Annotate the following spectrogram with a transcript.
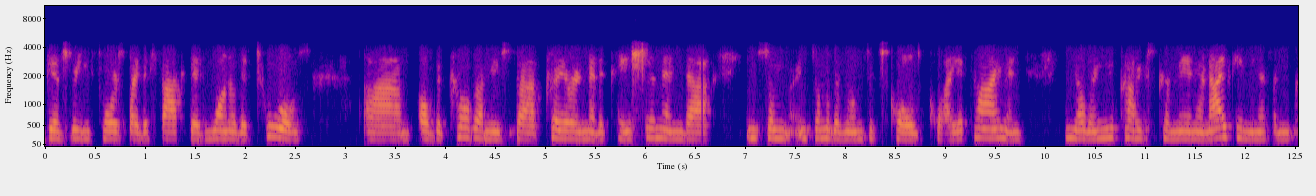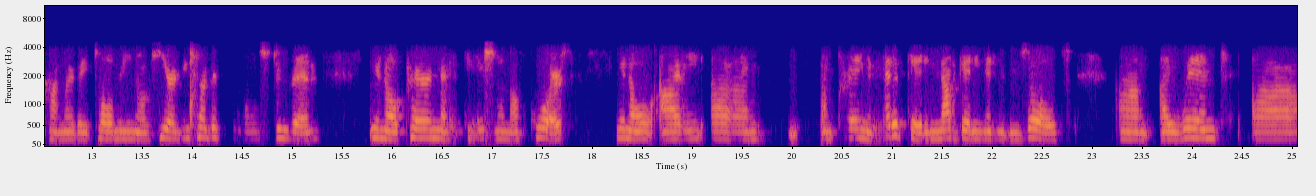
gets reinforced by the fact that one of the tools um, of the program is uh, prayer and meditation, and uh, in some in some of the rooms it's called quiet time. And you know, when newcomers come in, when I came in as a newcomer, they told me, you know, here these are the tools. Do them, you know, prayer and meditation. And of course, you know, I um, I'm praying and meditating, not getting any results. Um, I went uh,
